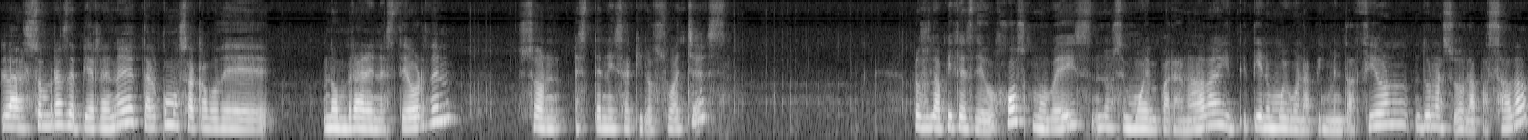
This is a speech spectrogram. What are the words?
Las sombras de Pierre René, tal como os acabo de nombrar en este orden, son, tenéis aquí los swatches los lápices de ojos, como veis, no se mueven para nada y tienen muy buena pigmentación de una sola pasada.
